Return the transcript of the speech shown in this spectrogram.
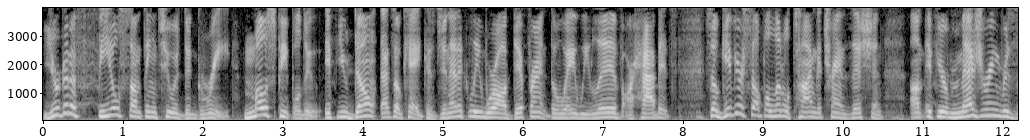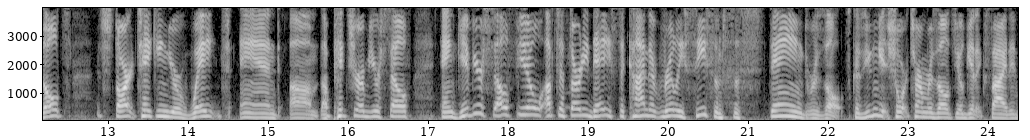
you're going to feel something to a degree. Most people do. If you don't, that's okay because genetically we're all different, the way we live, our habits. So give yourself a little time to transition. Um, if you're measuring results, start taking your weight and um, a picture of yourself and give yourself, you know, up to 30 days to kind of really see some sustained results because you can get short term results, you'll get excited,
